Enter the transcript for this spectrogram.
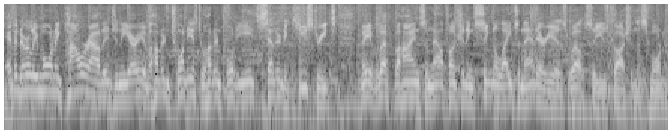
And an early morning power outage in the area of 120th to 148th Center to Q Streets may have left behind some malfunctioning signal lights in that area as well. So use caution this morning.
